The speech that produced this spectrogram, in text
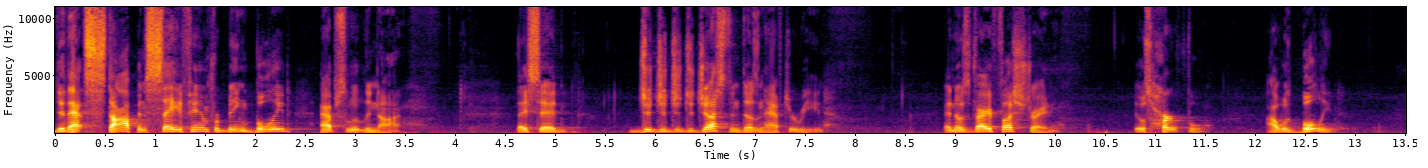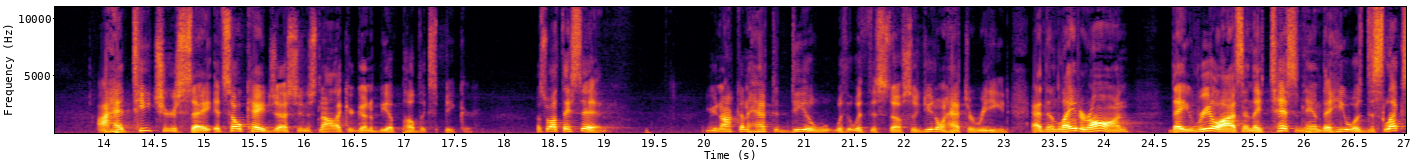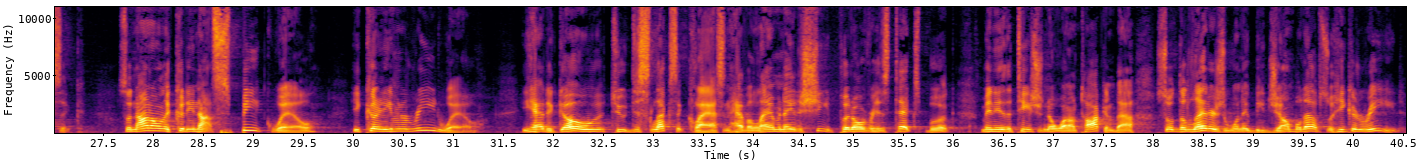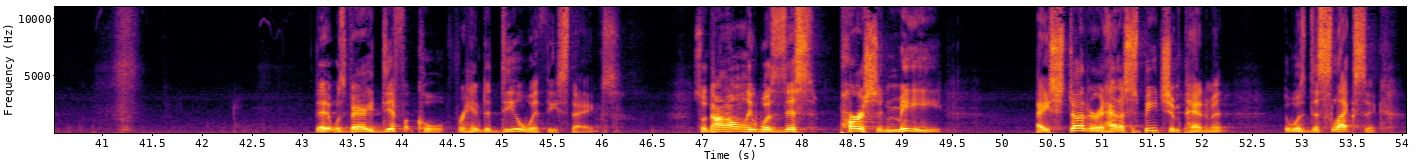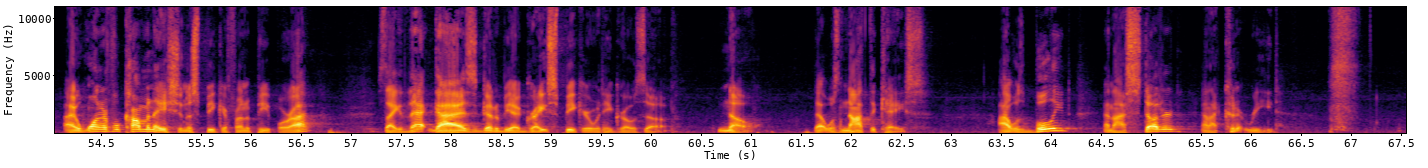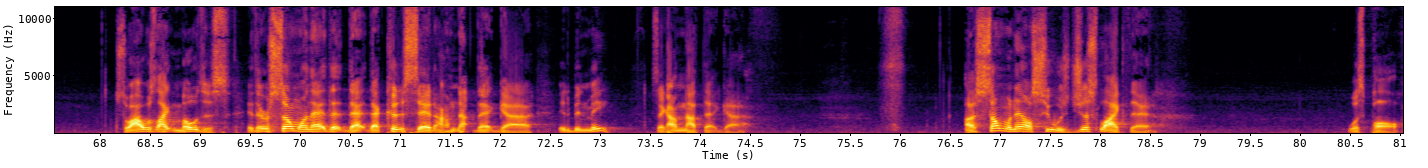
Did that stop and save him from being bullied? Absolutely not. They said, Justin doesn't have to read. And it was very frustrating. It was hurtful. I was bullied. I had teachers say, It's okay, Justin. It's not like you're going to be a public speaker. That's what they said. You're not going to have to deal with, with this stuff, so you don't have to read. And then later on, they realized and they tested him that he was dyslexic. So not only could he not speak well, he couldn't even read well. He had to go to dyslexic class and have a laminated sheet put over his textbook. Many of the teachers know what I'm talking about. So the letters wouldn't be jumbled up so he could read. That it was very difficult for him to deal with these things. So not only was this person, me, a stutterer and had a speech impediment, it was dyslexic a wonderful combination to speak in front of people, right? It's like that guy's going to be a great speaker when he grows up. No, that was not the case. I was bullied and I stuttered and I couldn't read. So I was like Moses. If there was someone that, that, that, that could have said, I'm not that guy, it'd have been me. It's like, I'm not that guy. Uh, someone else who was just like that was Paul.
